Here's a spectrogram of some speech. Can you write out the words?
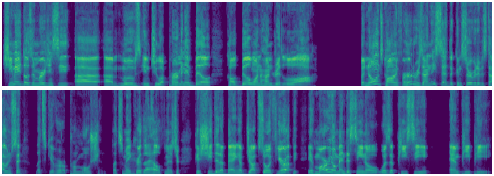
She made those emergency uh, uh, moves into a permanent bill called Bill 100 law. But no one's calling for her to resign. They said the conservative establishment said, let's give her a promotion. Let's make her Mhm. the health minister because she did a bang up job. So if you're a, if Mario Mendicino was a PC MPP,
